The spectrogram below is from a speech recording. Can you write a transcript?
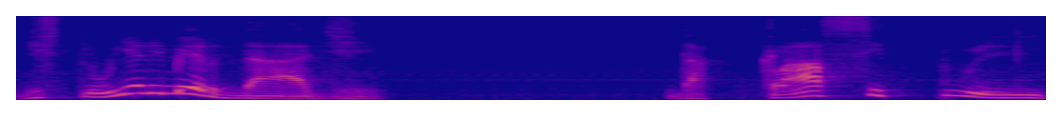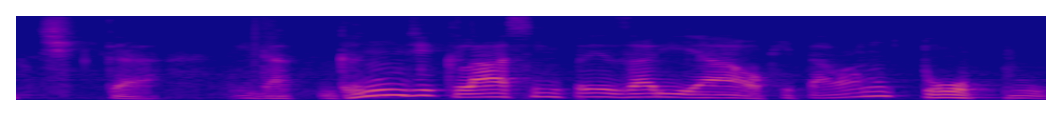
destruir a liberdade da classe política e da grande classe empresarial que está lá no topo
